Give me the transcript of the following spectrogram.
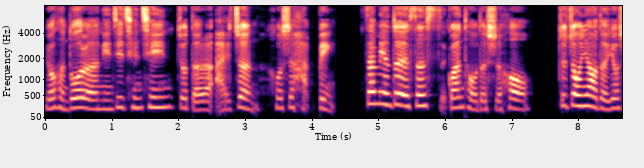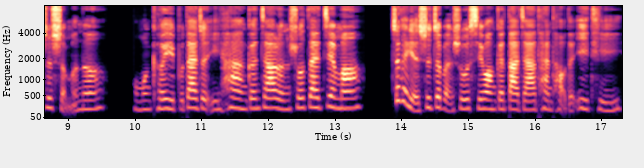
有很多人年纪轻轻就得了癌症或是罕病，在面对生死关头的时候，最重要的又是什么呢？我们可以不带着遗憾跟家人说再见吗？这个也是这本书希望跟大家探讨的议题。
